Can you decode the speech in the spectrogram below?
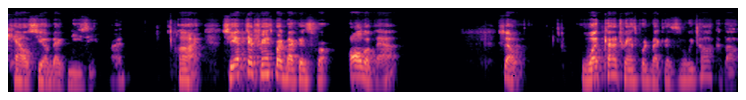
calcium, magnesium, right? All right. So you have to have transport mechanisms for all of that. So, what kind of transport mechanisms will we talk about?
